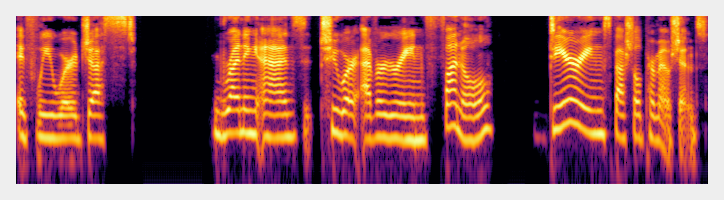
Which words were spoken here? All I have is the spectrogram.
if we were just running ads to our evergreen funnel during special promotions.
